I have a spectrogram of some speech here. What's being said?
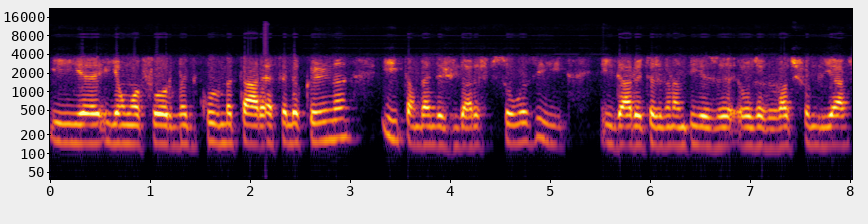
e, eh, e é uma forma de colmatar essa lacuna e também de ajudar as pessoas e, e dar outras garantias aos agregados familiares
